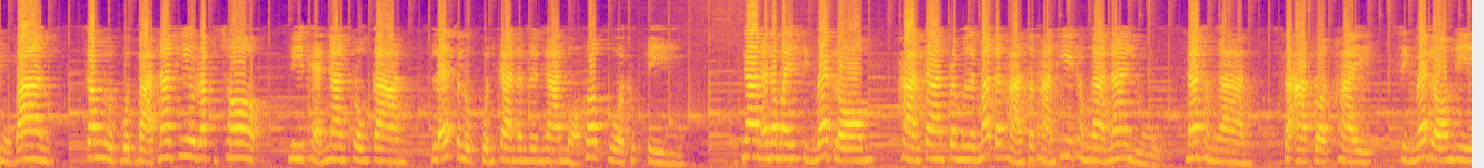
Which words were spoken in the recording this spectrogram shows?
หมู่บ้านกำหนดบทบาทหน้าที่รับผิดชอบ มีแผนงานโครงการ และสรุปผลการดำเนินงานหมอครอบครัวทุกปี งานอนามัยสิ่งแวดล้อม ผ่านการประเมินมาตรฐานสถานที่ทำงานหน้าอยู่ หน้าทำงาน สะอาดปลอดภัย สิ่งแวดล้อมดี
